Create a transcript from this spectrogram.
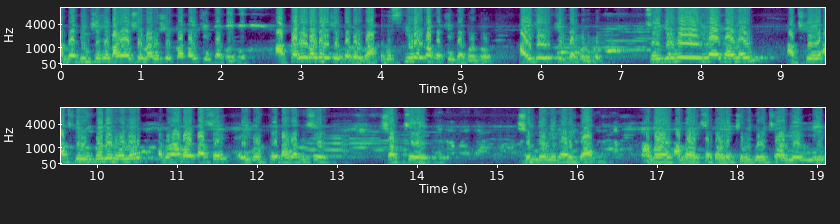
আমরা দিন শেষে বাংলাদেশের মানুষের কথাই চিন্তা করব। আপনাদের কথাই চিন্তা করব, আপনাদের স্কিনের কথা চিন্তা করব হাইজেনিক চিন্তা করব। সেই জন্য এই রিলায় আইল্যান্ড আজকে, আজকের উদ্বোধন হলো এবং আমার পাশে এই মুহূর্তে বাংলাদেশের সবচেয়ে সুন্দরী নায়িকা আমার, আমরা একসাথে অনেক ছবি করেছি, আমি এবং মিম।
